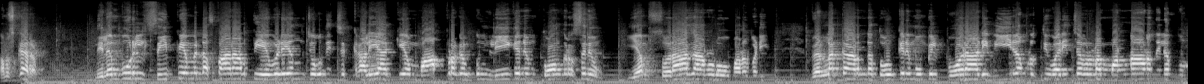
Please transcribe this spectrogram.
നമസ്കാരം. നിലമ്പൂരിൽ സി പി എമ്മിന്റെ സ്ഥാനാർത്ഥി എവിടെയെന്ന് ചോദിച്ച് കളിയാക്കിയ മാപ്രകൾക്കും ലീഗിനും കോൺഗ്രസിനും എം സ്വരാജാണോ മറുപടി? വെള്ളക്കാരന്റെ തോക്കിന് മുമ്പിൽ പോരാടി വീരമൃത്യു വരിച്ചവരുടെ മണ്ണാണ് നിലമ്പൂർ.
